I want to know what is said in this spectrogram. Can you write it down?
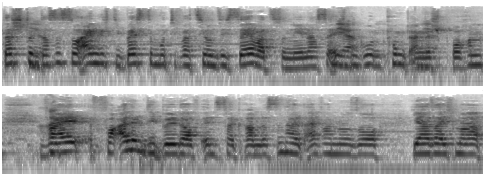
Das stimmt, ja. das ist so eigentlich die beste Motivation, sich selber zu nehmen. Da hast du echt ja. einen guten Punkt angesprochen, weil vor allem die Bilder auf Instagram, das sind halt einfach nur so ja, sag ich mal,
